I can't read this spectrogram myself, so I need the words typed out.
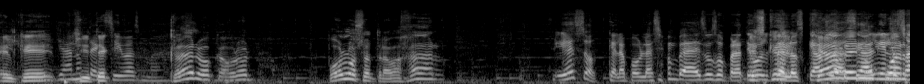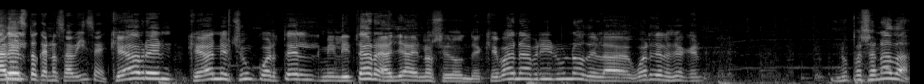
el que Ya no si te, exhibas más. Claro, cabrón. Ponlos a trabajar. Y eso, que la población vea esos operativos Es que- de los que, que habla. Si alguien los ha cuartel. visto, que nos avise. Que abren, que han hecho un cuartel militar allá en no sé dónde. Que van a abrir uno de la Guardia Nacional. Que no pasa nada.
